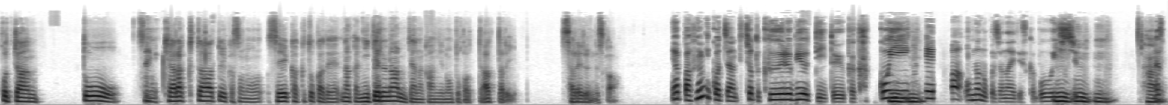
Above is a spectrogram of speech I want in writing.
こちゃんとそはい。のキャラクターというかその性格とかでなんか似てるなみたいな感じのとこってあったりされるんですか？やっぱふみこちゃんってちょっとクールビューティーというかかっこいうんうんい系は女の子じゃないですかボーうんイッシュっうんうん。はい。てい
